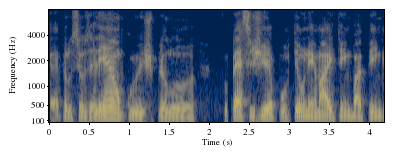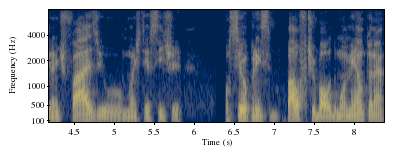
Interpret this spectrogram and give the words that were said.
é, pelos seus elencos, pelo o PSG por ter o Neymar e ter o Mbappé em grande fase, o Manchester City por ser o principal futebol do momento, né?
